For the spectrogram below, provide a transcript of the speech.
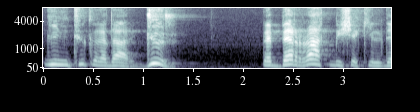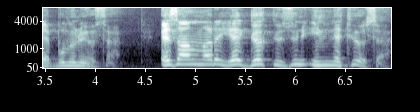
günkü kadar gür ve berrak bir şekilde bulunuyorsa, ezanları ya gökyüzünü inletiyorsa,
